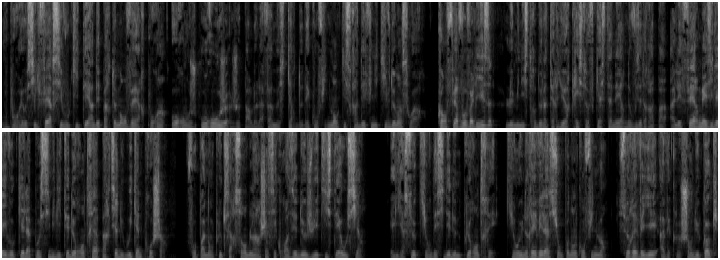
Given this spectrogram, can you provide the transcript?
Vous pourrez aussi le faire si vous quittez un département vert pour un orange ou rouge, je parle de la fameuse carte de déconfinement qui sera définitive demain soir. Quand faire vos valises? Le ministre de l'Intérieur Christophe Castaner ne vous aidera pas à les faire, mais il a évoqué la possibilité de rentrer à partir du week-end prochain. Faut pas non plus que ça ressemble à un chassé-croisé de juilletistes et haussiens. Et il y a ceux qui ont décidé de ne plus rentrer, qui ont eu une révélation pendant le confinement. Se réveiller avec le chant du coq,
